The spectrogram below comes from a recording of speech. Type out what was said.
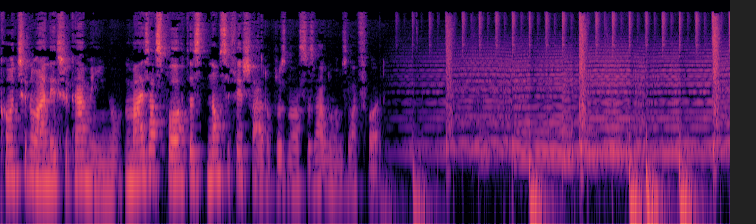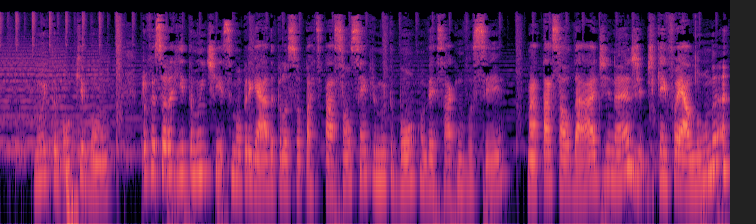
continuar neste caminho. Mas as portas não se fecharam para os nossos alunos lá fora. Muito bom, que bom. Professora Rita, muitíssimo obrigada pela sua participação. Sempre muito bom conversar com você. Matar a saudade, né, de, de quem foi aluna.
